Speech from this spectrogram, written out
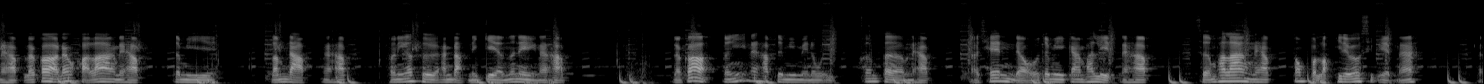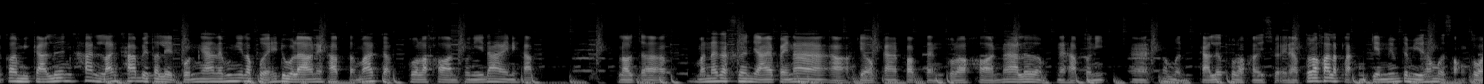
นะครับ แล้วก็ด้านขวาล่างนะครับ จะมี ลำดับนะครับ ตัวนี้ก็คืออันดับในเกมนั่นเองนะครับ แล้วก็ตัวนี้นะครับจะมีเมนูอีกเพิ่มเติมนะครับเช่นเดี๋ยวจะมีการผลิตนะครับ เสริมพลังนะครับ ต้องปลดล็อกที่เลเวล 11 นะ แล้วก็มีการเลื่อนขั้นร้านค้าเบตเตอร์เลดผลงานอะไรพวกนี้เราเปิดให้ดูแล้วนะครับ สามารถจับตัวละครตัวนี้ได้นะครับ เราจะมันน่าจะเคลื่อนย้ายไปหน้าอ่าเกี่ยวกับการปรับแต่งตัวละครหน้าเริ่มนะครับ ตัวนี้อ่าก็เหมือนการเลือกตัวละครเฉยๆนะครับ ตัวละครหลักๆของเกมนี้มันจะมีทั้งหมด 2 ตัว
